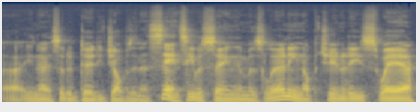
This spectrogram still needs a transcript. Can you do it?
uh, you know, sort of dirty jobs in a sense. He was seeing them as learning opportunities where,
